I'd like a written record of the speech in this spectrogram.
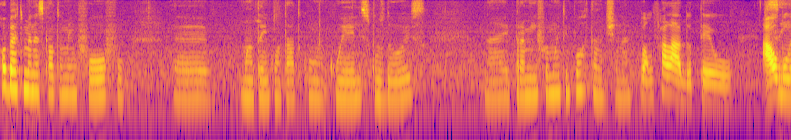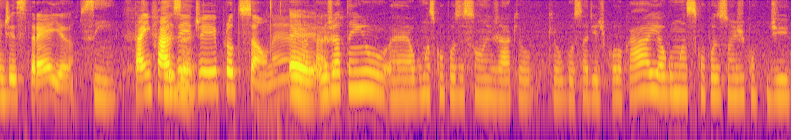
Roberto Menescal também um fofo, é, mantém contato com, com eles, com os dois, né? E para mim foi muito importante, né? Vamos falar do teu álbum Sim. de estreia? Sim. Está em fase é. de produção, né? É, Natália? eu já tenho é, algumas composições já que eu, que eu gostaria de colocar e algumas composições de, de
